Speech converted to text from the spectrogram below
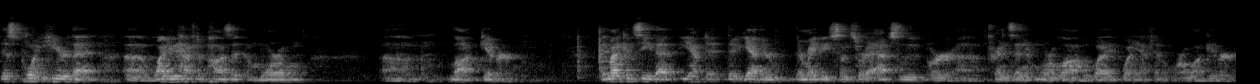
this point here that uh, why do you have to posit a moral um, lawgiver? They might concede that you have to, that, yeah, there, there may be some sort of absolute or uh, transcendent moral law, but why, why do you have to have a moral lawgiver?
